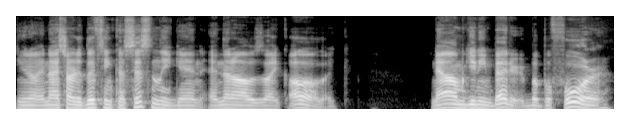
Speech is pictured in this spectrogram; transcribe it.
You know, and I started lifting consistently again, and then I was like, oh, like now I'm getting better. But before,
